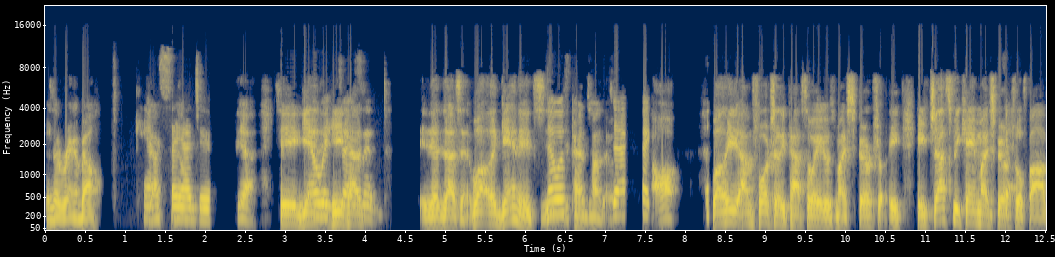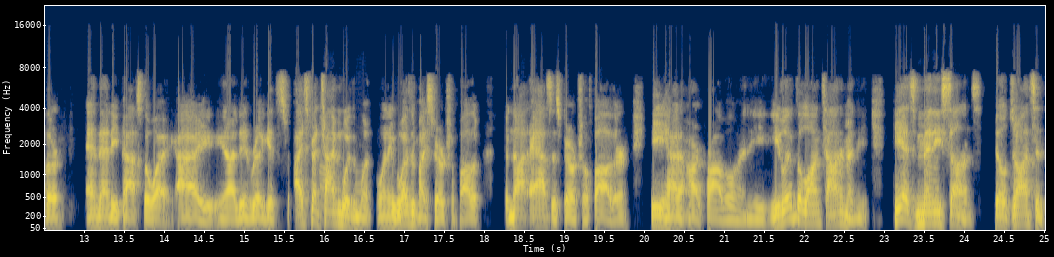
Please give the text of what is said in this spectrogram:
Does it ring a bell? Can't Jack- say no. I do. Yeah. See again, no, it he has doesn't. it doesn't. Well, again, it's No it depends on Jack. Oh, well, he unfortunately passed away. He was my spiritual. He, he just became my spiritual father, and then he passed away. I, you know, I didn't really get. I spent time with him when, he wasn't my spiritual father, but not as a spiritual father. He had a heart problem, and he he lived a long time, and he he has many sons. Bill Johnson,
